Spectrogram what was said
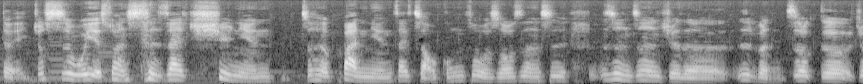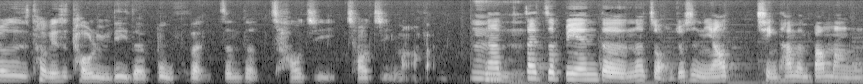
对，就是我也算是在去年这半年在找工作的时候，真的是认真的觉得日本这个就是特别是投履历的部分，真的超级超级麻烦。那在这边的那种，就是你要请他们帮忙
